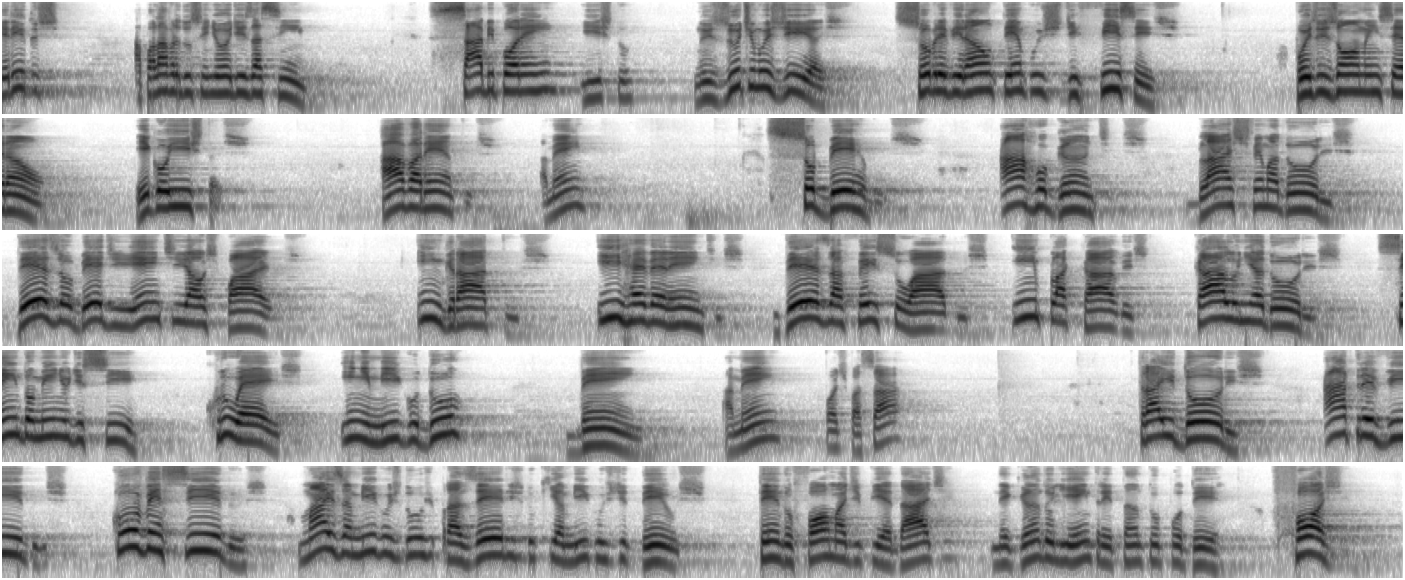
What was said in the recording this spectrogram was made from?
Queridos, a palavra do Senhor diz assim: Sabe, porém, isto, nos últimos dias sobrevirão tempos difíceis, pois os homens serão egoístas, avarentos, amém? Soberbos, arrogantes, blasfemadores, desobedientes aos pais, ingratos, irreverentes, desafeiçoados, implacáveis, caluniadores, sem domínio de si, cruéis, inimigo do bem. Amém? Pode passar. Traidores, atrevidos, convencidos, mais amigos dos prazeres do que amigos de Deus, tendo forma de piedade, negando-lhe, entretanto, o poder. Foge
